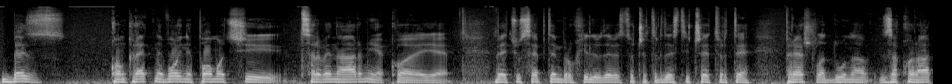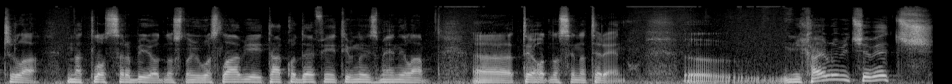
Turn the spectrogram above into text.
bez konkretne vojne pomoći Crvene armije koja je već u septembru 1944. prešla Dunav, zakoračila na tlo Srbije, odnosno Jugoslavije i tako definitivno izmenila e, te odnose na terenu. E, Mihajlović je već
